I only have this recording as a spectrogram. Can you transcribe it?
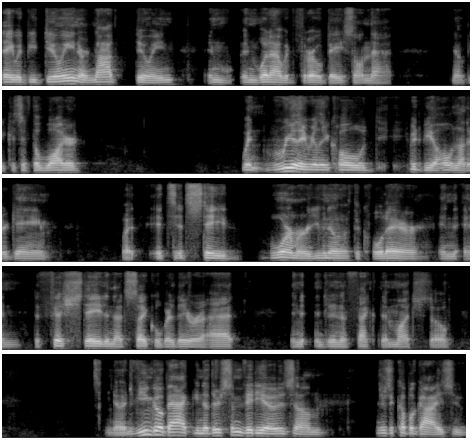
they would be doing or not doing and, and what i would throw based on that you know because if the water went really really cold it would be a whole nother game. But it's it stayed warmer even though with the cold air and and the fish stayed in that cycle where they were at and it didn't affect them much. So you know if you can go back you know there's some videos um there's a couple guys who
